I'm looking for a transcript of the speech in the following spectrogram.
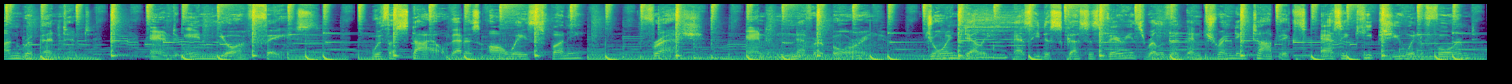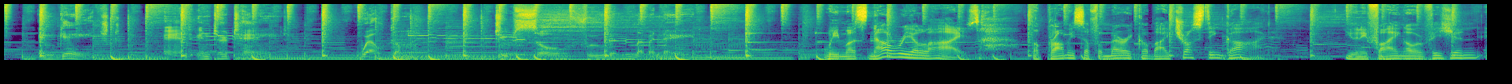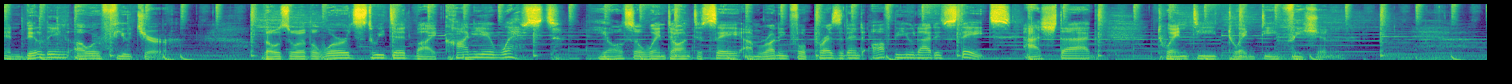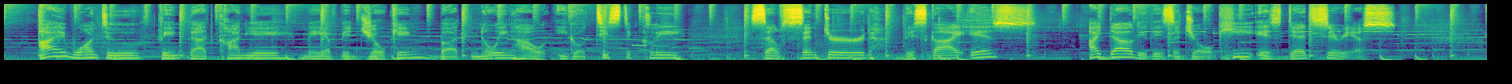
unrepentant, and in your face. With a style that is always funny, fresh, and never boring. Join Deli as he discusses various relevant and trending topics as he keeps you informed, engaged, and entertained. Welcome to Soul Food and Lemonade. We must now realize the promise of America by trusting God, unifying our vision, and building our future. Those were the words tweeted by Kanye West. He also went on to say, I'm running for President of the United States. Hashtag 2020 Vision. I want to think that Kanye may have been joking, but knowing how egotistically self centered this guy is, I doubt it is a joke. He is dead serious.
